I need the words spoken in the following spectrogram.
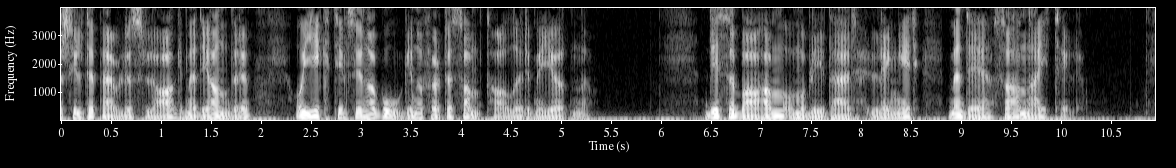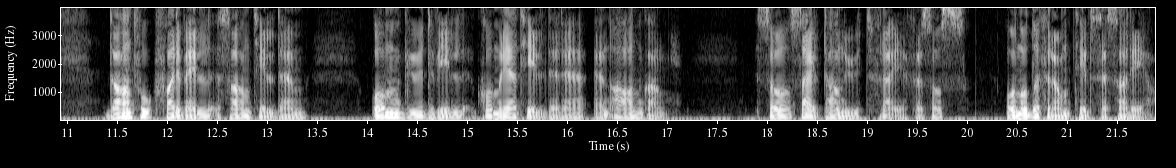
skilte Paulus lag med de andre og gikk til synagogen og førte samtaler med jødene. Disse ba ham om å bli der lenger, men det sa han nei til. Da han tok farvel, sa han til dem, Om Gud vil, kommer jeg til dere en annen gang. Så seilte han ut fra Efesos og nådde fram til Cesarea.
